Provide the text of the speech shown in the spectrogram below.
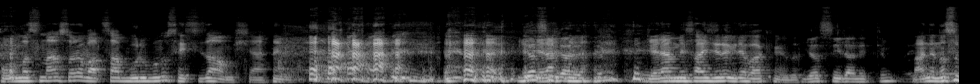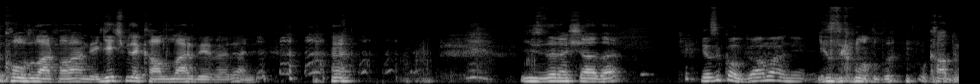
kovulmasından sonra WhatsApp grubunu sessize almış yani. Yas ilan ettim. Gelen mesajlara bile bakmıyordu. Yas ilan ettim. Ben de nasıl kovdular falan diye. Geç bile kaldılar diye böyle hani. Yüzler aşağıda. Yazık oldu ama hani Yazık mı oldu? Bu kadro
